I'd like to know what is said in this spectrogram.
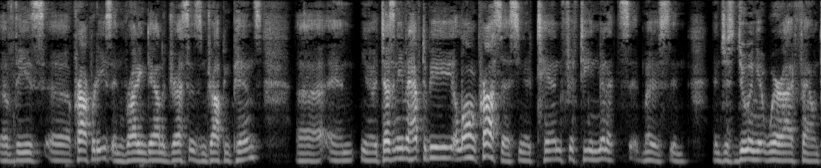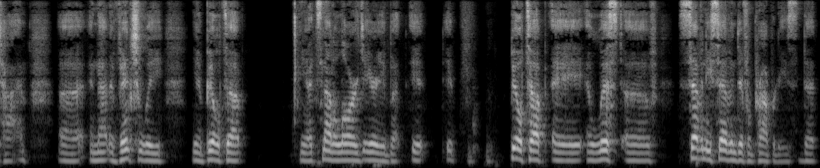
of these, uh, properties and writing down addresses and dropping pins. Uh, and, you know, it doesn't even have to be a long process, you know, 10, 15 minutes at most and, and just doing it where I found time. Uh, and that eventually, you know, built up, you know, it's not a large area, but it, it built up a, a list of 77 different properties that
